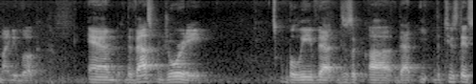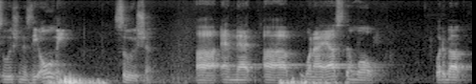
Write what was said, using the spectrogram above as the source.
my new book and the vast majority believe that, this is a, uh, that the two-state solution is the only solution. Uh, and that uh, when I asked them, well, what about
